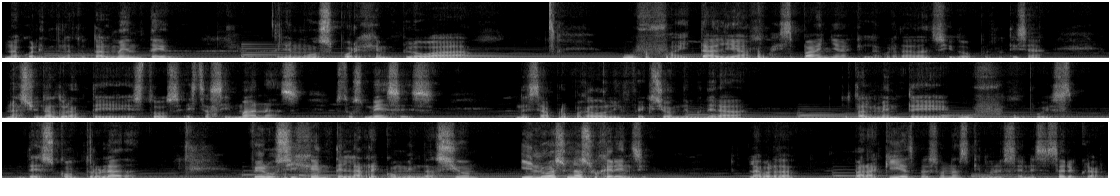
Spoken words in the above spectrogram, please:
una cuarentena totalmente. Tenemos, por ejemplo, a, a Italia, a España, que la verdad han sido pues, noticia nacional durante estos, estas semanas, estos meses, donde se ha propagado la infección de manera totalmente, uf, pues descontrolada. Pero sí, gente, la recomendación, y no es una sugerencia, la verdad, para aquellas personas que no les sea necesario, claro,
